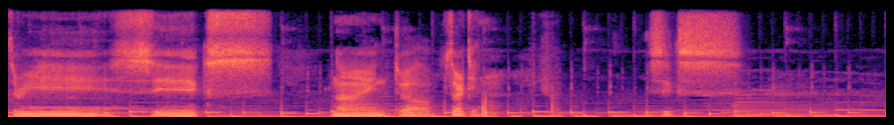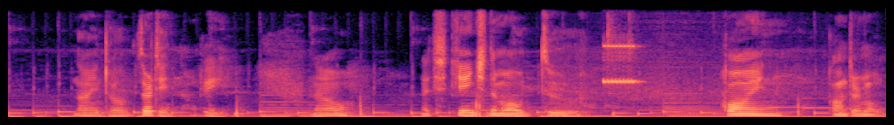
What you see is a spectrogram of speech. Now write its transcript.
3 6 9 12 13 6 9 12 13 okay. Now let's change the mode to coin counter mode.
